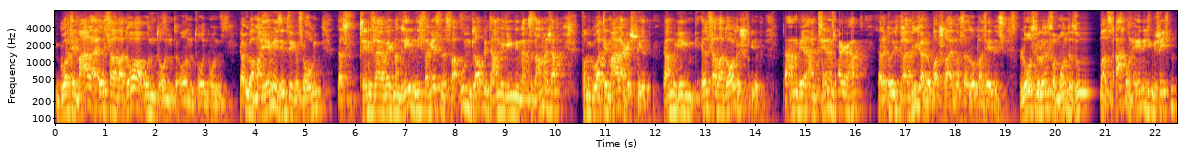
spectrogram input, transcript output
Guatemala, El Salvador und, und, und, und, und ja, über Miami sind wir geflogen. Das Trainingslager werde ich meinem Leben nicht vergessen. Das war unglaublich. Da haben wir gegen die Nationalmannschaft von Guatemala gespielt. Da haben wir gegen El Salvador gespielt. Da haben wir ein Trainingslager gehabt. Ja, da könnte ich drei Bücher drüber schreiben, was da so passiert ist. Losgelöst von Montezumas Rache und ähnlichen Geschichten,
